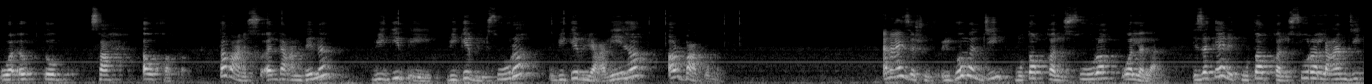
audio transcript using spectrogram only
واكتب صح أو خطأ. طبعا السؤال ده عندنا بيجيب إيه؟ بيجيب لي صورة وبيجيب لي عليها أربع جمل. أنا عايزة أشوف الجمل دي مطابقة للصورة ولا لأ. إذا كانت مطابقة للصورة اللي عندي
